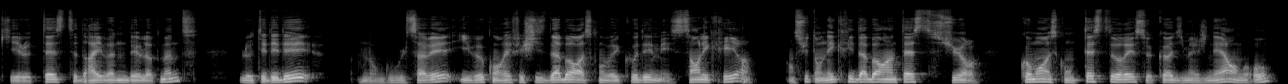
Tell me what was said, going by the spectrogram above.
qui est le Test Driven Development. Le TDD, donc vous le savez, il veut qu'on réfléchisse d'abord à ce qu'on veut coder, mais sans l'écrire. Ensuite, on écrit d'abord un test sur comment est-ce qu'on testerait ce code imaginaire, en gros.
